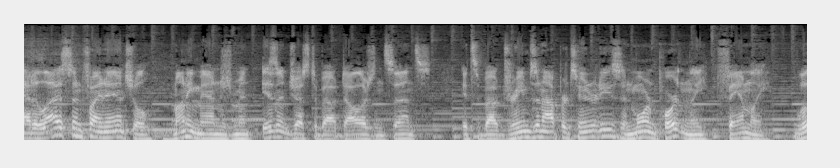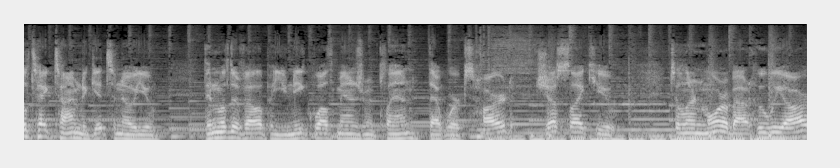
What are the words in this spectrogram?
At Eliason Financial, money management isn't just about dollars and cents. It's about dreams and opportunities, and more importantly, family. We'll take time to get to know you. Then we'll develop a unique wealth management plan that works hard, just like you. To learn more about who we are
